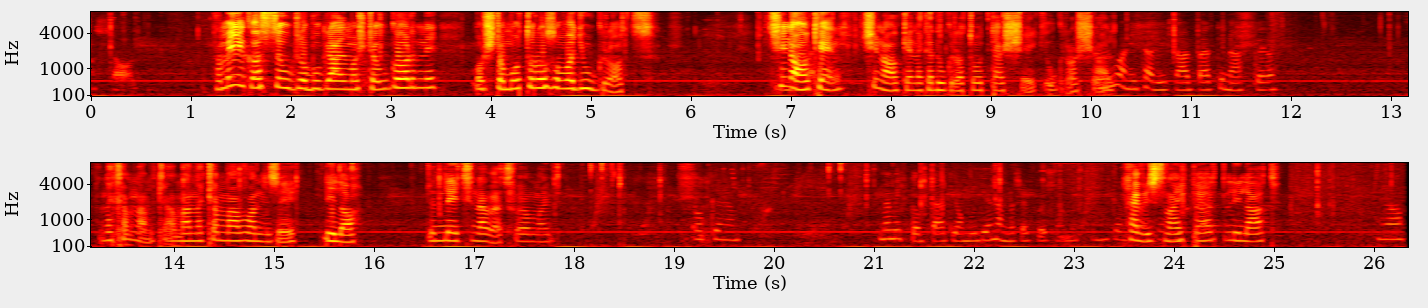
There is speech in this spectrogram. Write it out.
A szar. Ha melyik azt te ugrobugrálni, most te ugorni, most te motorozol vagy ugratsz? Csinálok én, csinálok én neked ugratót, tessék, ugrassál. van itt heavy sniper, kinek kell? Nekem nem kell, mert nekem már van izé, lila. De légy ne vedd fel majd. Oké, nem. Mert mit dobták ki amúgy? Én nem veszek fel semmit. Heavy sniper, lilát. Ja.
